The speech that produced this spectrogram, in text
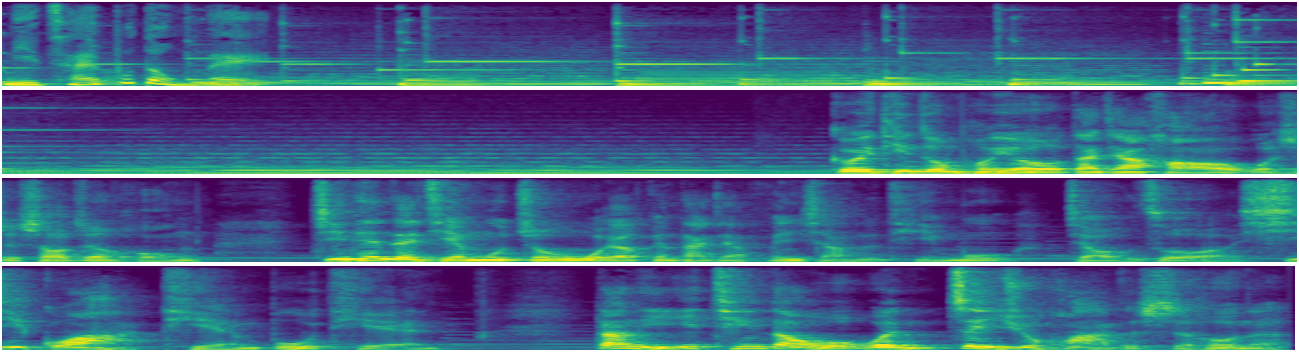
你才不懂嘞！各位听众朋友，大家好，我是邵正红。今天在节目中，我要跟大家分享的题目叫做“西瓜甜不甜”。当你一听到我问这句话的时候呢，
